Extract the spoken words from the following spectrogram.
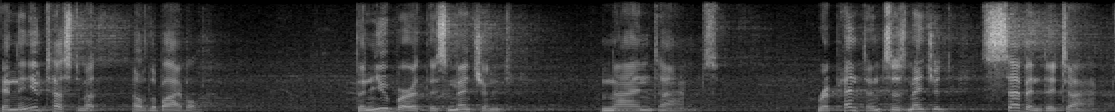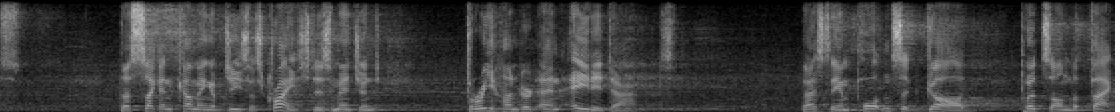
In the New Testament of the Bible, the new birth is mentioned nine times. Repentance is mentioned 70 times. The second coming of Jesus Christ is mentioned 380 times. That's the importance that God puts on the fact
